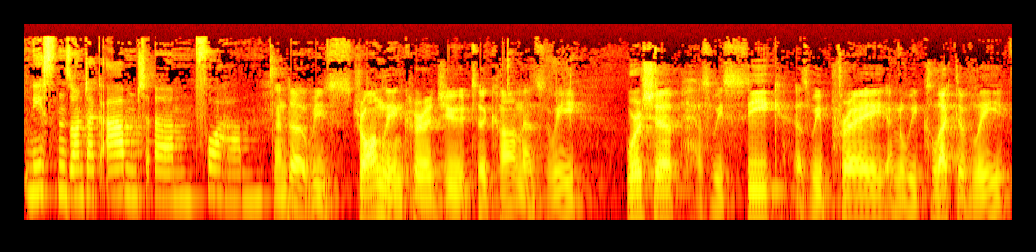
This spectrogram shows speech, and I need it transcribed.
nächsten Sonntagabend ähm, vorhaben. And uh, we strongly encourage you to come as we worship, as we seek, as we pray, and we collectively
